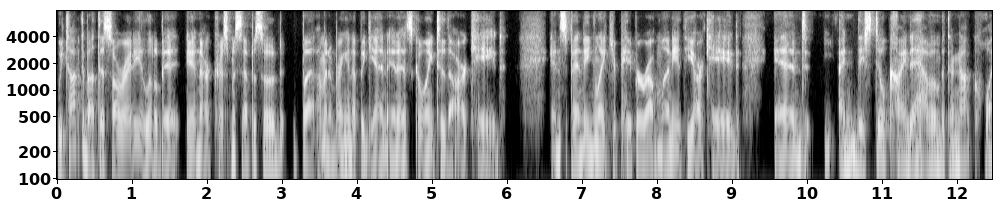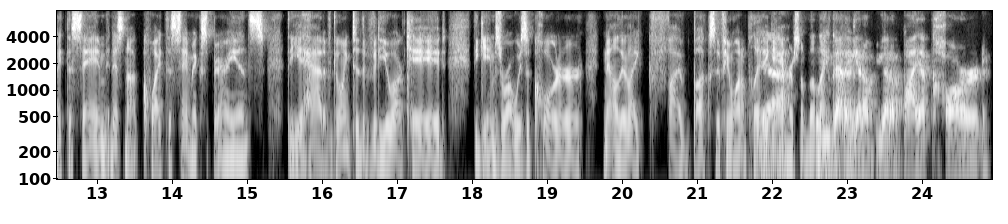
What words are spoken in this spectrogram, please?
We talked about this already a little bit in our Christmas episode, but I'm going to bring it up again, and it's going to the arcade and spending like your paper route money at the arcade. And, and they still kind of have them, but they're not quite the same. And it's not quite the same experience that you had of going to the video arcade. The games were always a quarter. Now they're like five bucks if you want to play yeah. a game or something well, like you gotta that. Get a, you got to buy a card.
